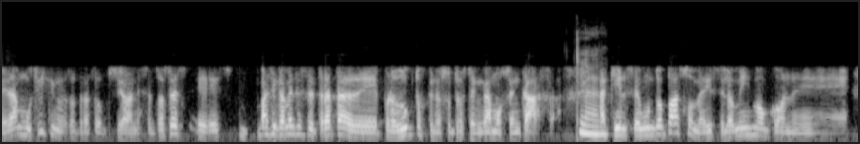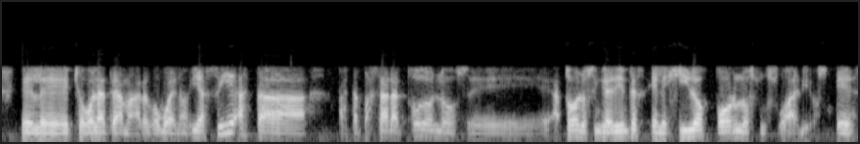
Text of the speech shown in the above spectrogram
me dan muchísimas otras opciones. Entonces, es, básicamente se trata de productos que nosotros tengamos en casa. Aquí el segundo paso me dice lo mismo con eh, el eh, chocolate amargo. Bueno, y así hasta hasta pasar a todos los eh, a todos los ingredientes elegidos por los usuarios. Es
